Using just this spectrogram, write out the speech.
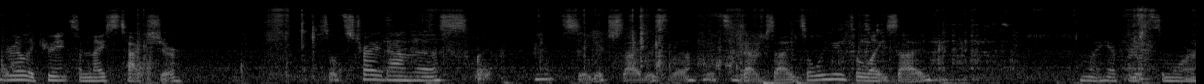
It really creates some nice texture. So let's try it on this. Let's see which side is the, it's the dark side. So we'll use the light side. I might have to get some more,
